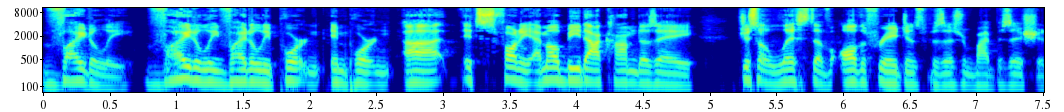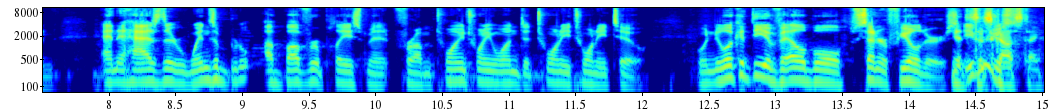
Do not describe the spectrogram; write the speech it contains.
vitally, vitally, vitally important. Important. Uh, it's funny. MLB.com does a just a list of all the free agents position by position, and it has their wins ab- above replacement from 2021 to 2022. When you look at the available center fielders, It's even just- disgusting.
